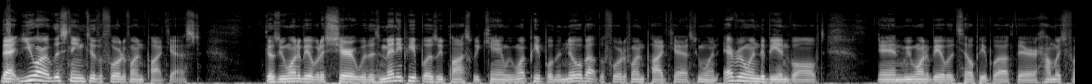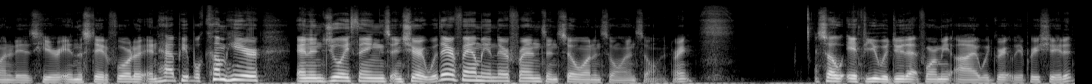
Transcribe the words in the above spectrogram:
that you are listening to the Florida Fun podcast. Because we want to be able to share it with as many people as we possibly can. We want people to know about the Florida Fun podcast. We want everyone to be involved. And we want to be able to tell people out there how much fun it is here in the state of Florida and have people come here and enjoy things and share it with their family and their friends and so on and so on and so on, right? So if you would do that for me, I would greatly appreciate it.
